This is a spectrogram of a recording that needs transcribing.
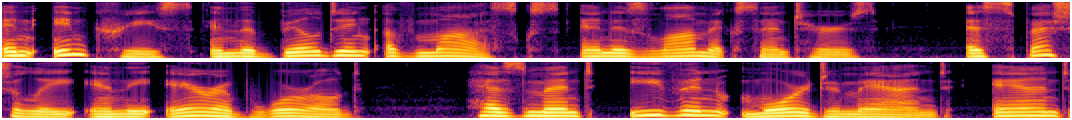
An increase in the building of mosques and Islamic centers especially in the Arab world, has meant even more demand and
